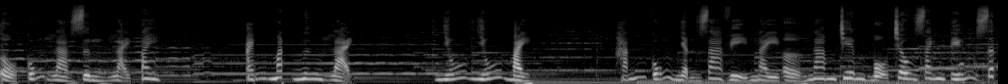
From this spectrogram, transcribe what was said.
tổ cũng là dừng lại tay. Ánh mắt ngưng lại. Nhếu nhếu mày. Hắn cũng nhận ra vị này ở Nam Chiêm Bộ Châu danh tiếng rất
